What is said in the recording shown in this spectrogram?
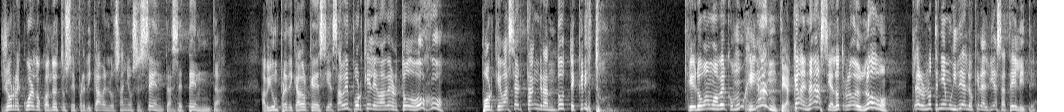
yo recuerdo cuando esto se predicaba en los años 60, 70. Había un predicador que decía, ¿sabe por qué le va a ver todo ojo? Porque va a ser tan grandote Cristo que lo vamos a ver como un gigante, acá en Asia, al otro lado del globo. Claro, no teníamos idea de lo que era el vía satélite.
